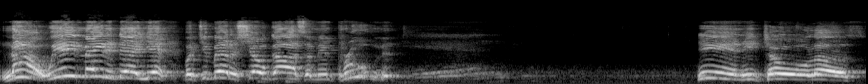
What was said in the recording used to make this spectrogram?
Now, we ain't made it there yet, but you better show God some improvement. Then he told us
